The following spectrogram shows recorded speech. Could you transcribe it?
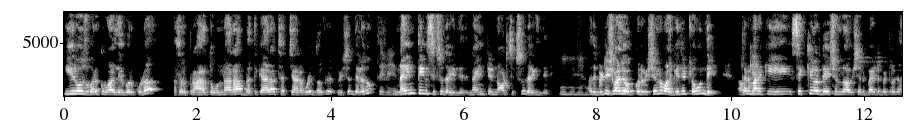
ఈ రోజు వరకు వాళ్ళు ఎవరు కూడా అసలు ప్రాణంతో ఉన్నారా బతికారా చచ్చారా కూడా దొరికే విషయం తెలియదు. నైన్టీన్ సిక్స్ జరిగింది ఇది. నైన్టీన్ నాట్ సిక్స్ జరిగింది ఇది. అది బ్రిటిష్ వాళ్ళే ఒప్పుకున్న విషయంలో వాళ్ళ గెజిట్లో ఉంది. కానీ. మనకి సెక్యులర్ దేశంలో ఆ విషయాన్ని బయట పెట్టరుగా.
